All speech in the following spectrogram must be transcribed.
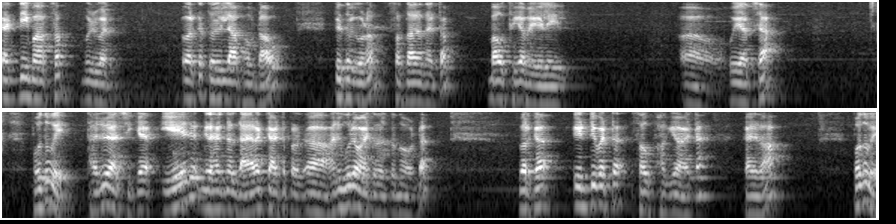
കന്നി മാസം മുഴുവൻ അവർക്ക് തൊഴിൽ ലാഭം ഉണ്ടാവും. പിതൃഗുണം സന്താന നേട്ടം ബൗദ്ധിക മേഖലയിൽ ഉയർച്ച. പൊതുവെ ധനുരാശിക്ക് ഏഴ് ഗ്രഹങ്ങൾ ഡയറക്റ്റായിട്ട് അനുകൂലമായിട്ട് നിൽക്കുന്നതുകൊണ്ട് ഇവർക്ക് ഇടിവെട്ട് സൗഭാഗ്യമായിട്ട് കരുതാം. പൊതുവെ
